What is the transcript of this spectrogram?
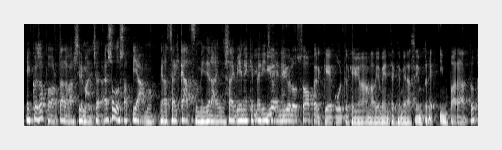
e cosa porta a lavarsi le mani. Cioè, adesso lo sappiamo, grazie al cazzo mi dirai, sai bene che per Io, igiene... io lo so perché oltre che mia mamma ovviamente che me l'ha sempre imparato,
